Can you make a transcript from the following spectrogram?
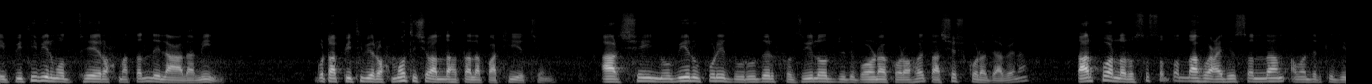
এই পৃথিবীর মধ্যে রহমাতাল্লিল আলামিন, গোটা পৃথিবীর রহমত হিসেবে আল্লাহ তালা পাঠিয়েছেন। আর সেই নবীর উপরে দুরুদের ফজিলত যদি বর্ণনা করা হয় তা শেষ করা যাবে না। তারপর আল্লাহ রসুল সাল্লাহ আলিয়াল্লাম আমাদেরকে যে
